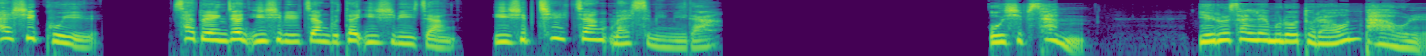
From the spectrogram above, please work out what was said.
(89일) 사도행전 21장부터 22장, 27장 말씀입니다. 53. 예루살렘으로 돌아온 바울.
